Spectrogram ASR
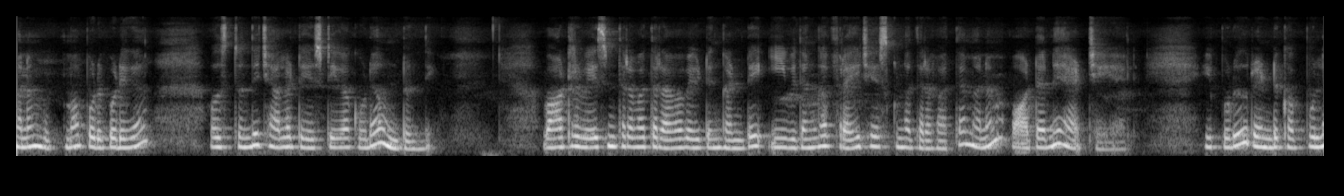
మనం ఉప్మా పొడి పొడిగా వస్తుంది చాలా టేస్టీగా కూడా ఉంటుంది. వాటర్ వేసిన తర్వాత రవ్వ వేయటం కంటే ఈ విధంగా ఫ్రై చేసుకున్న తర్వాత మనం వాటర్ని యాడ్ చేయాలి. ఇప్పుడు రెండు కప్పుల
